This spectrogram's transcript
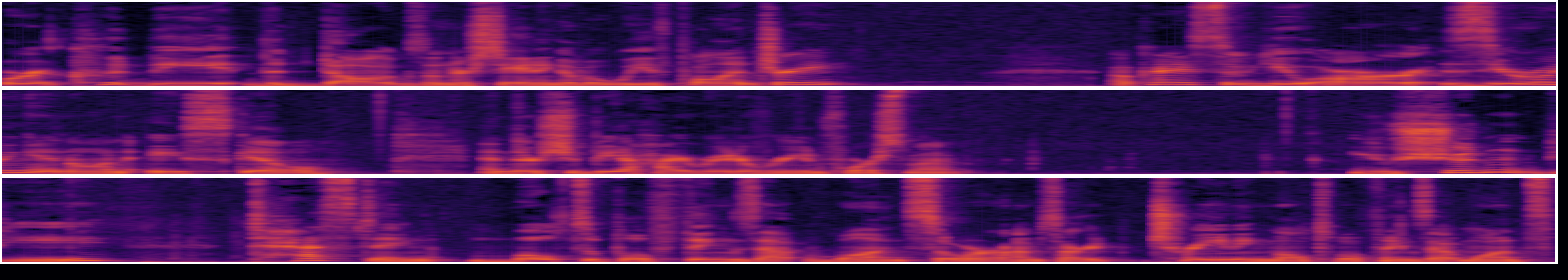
or it could be the dog's understanding of a weave pole entry Okay, so you are zeroing in on a skill and there should be a high rate of reinforcement. You shouldn't be testing multiple things at once, or I'm sorry, training multiple things at once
